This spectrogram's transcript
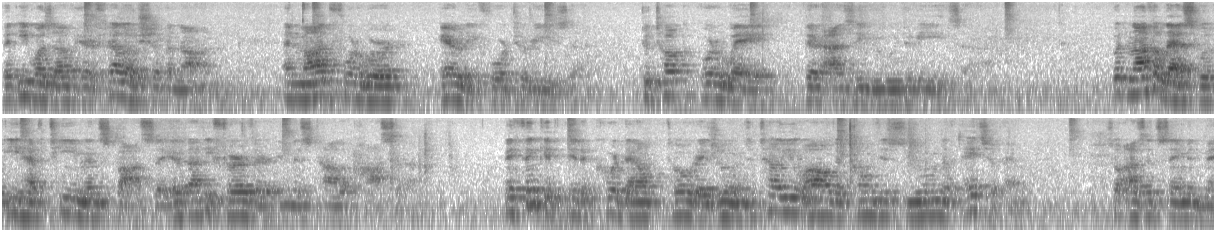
that he was of her fellowship anon, and mad forward early for Teresa, to talk or way there as he Teresa. But natheless will he have team and space, ere that he further in this passa. I think it, it accord down to resume to tell you all the condition of each of them, so as it same in May,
